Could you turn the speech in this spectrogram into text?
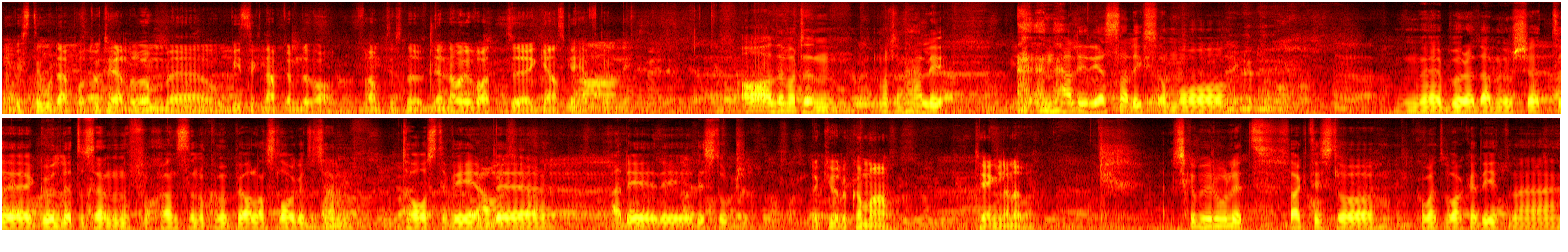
När vi stod där på ett hotellrum eh, och visste knappt vem det var fram tills nu. Den har ju varit eh, ganska häftig. Ja, det har varit en, varit en, härlig, en härlig resa liksom. Och börja där med U21-guldet och sen få chansen att komma upp i A-landslaget och sen ta oss till VM. Det, ja, det, det, det är stort. Det är kul att komma till England nu det ska bli roligt faktiskt att komma tillbaka dit med,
